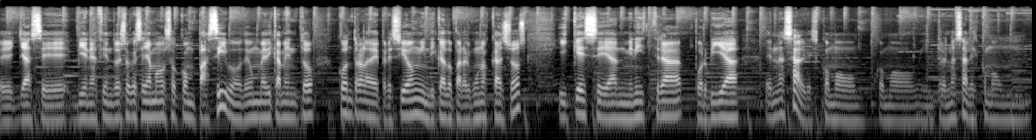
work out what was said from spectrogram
Eh, ya se viene haciendo eso que se llama uso compasivo de un medicamento contra la depresión indicado para algunos casos y que se administra por vía nasales, como, como intranasales, como un,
